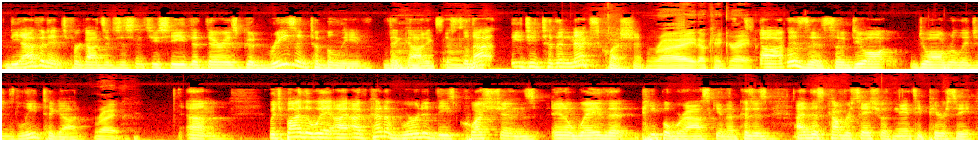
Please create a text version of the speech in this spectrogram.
the evidence for God's existence, you see that there is good reason to believe that mm-hmm. God exists. So that leads you to the next question: Right. Okay. Great. God is this? So do all do all religions lead to God? Right. Um, which, by the way, I, I've kind of worded these questions in a way that people were asking them because I had this conversation with Nancy Pearcey.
